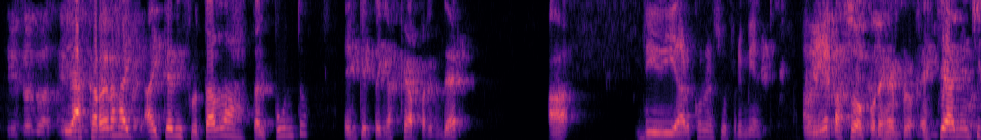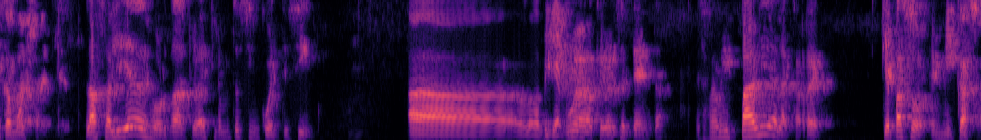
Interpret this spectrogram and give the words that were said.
Sí, eso lo hace- las carreras hay, que disfrutarlas hasta el punto en que tengas que aprender a lidiar con el sufrimiento. A mí me pasó, por ejemplo, este año en Chicamocha, la salida de Jordán, que era el kilómetro 55, a la Villanueva, que era el 70, esa fue mi pálida la carrera. ¿Qué pasó? En mi caso,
